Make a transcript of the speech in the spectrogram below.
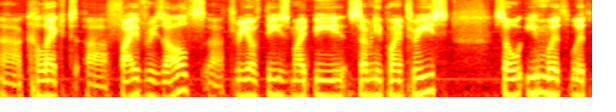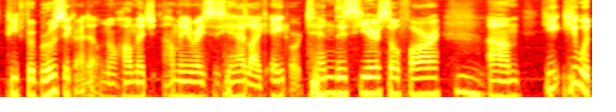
uh, collect uh, five results. Uh, three of these might be 70.3s. So even with, with Pete Vabroušek, I don't know how much how many races he had, like eight or ten this year so far. Mm. Um, he he would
